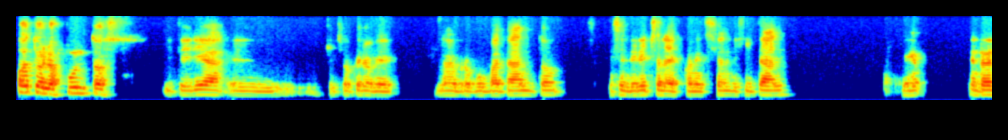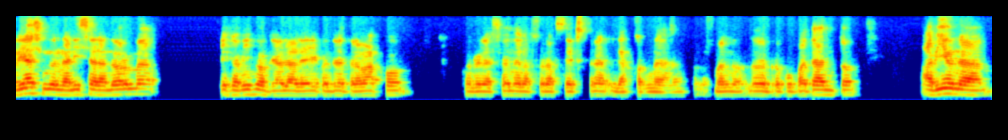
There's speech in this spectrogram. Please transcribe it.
otro de los puntos y te diría el, que yo creo que no me preocupa tanto, es el derecho a la desconexión digital. en realidad, si uno analiza la norma, es lo mismo que habla la ley de control de trabajo con relación a las horas extra y las jornadas, por lo cual no, no me preocupa tanto. Había una,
